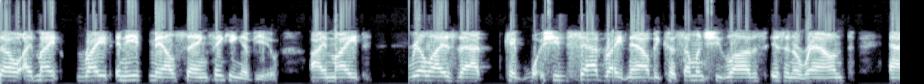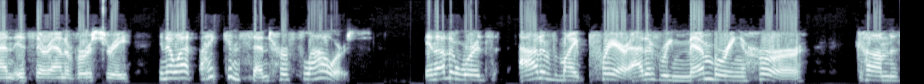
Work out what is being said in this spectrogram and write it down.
so I might write an email saying, thinking of you. I might realize that, okay, she's sad right now because someone she loves isn't around and it's their anniversary. You know what? I can send her flowers. In other words, out of my prayer, out of remembering her comes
